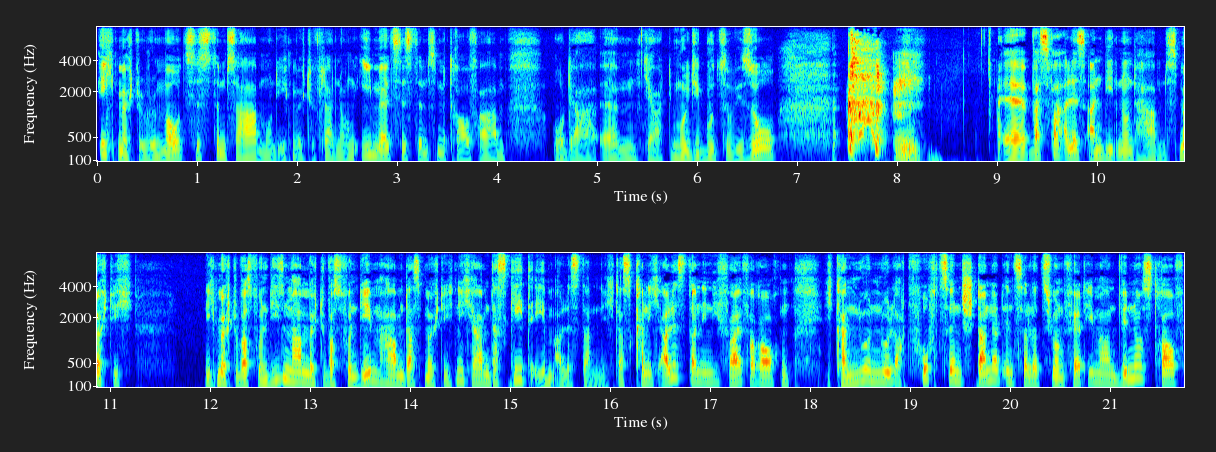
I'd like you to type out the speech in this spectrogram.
Ich möchte Remote Systems haben und ich möchte vielleicht noch ein E-Mail Systems mit drauf haben oder ähm, ja, die Multiboot sowieso. äh, was wir alles anbieten und haben, das möchte ich ich möchte was von diesem haben, möchte was von dem haben, das möchte ich nicht haben. Das geht eben alles dann nicht. Das kann ich alles dann in die Pfeife rauchen. Ich kann nur 0815 Standardinstallation fertig machen, Windows drauf,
